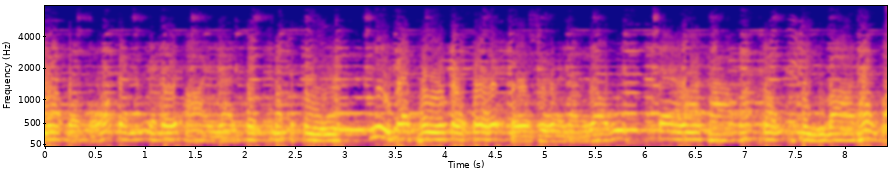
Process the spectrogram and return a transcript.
อยาบอกขอเป็นน้ำจะโดยอายใหญ่คนนับตูนี่แค่ภูโตโตโตสวยดังเราแต่ราคาพักเราถือว่าท้องใบ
